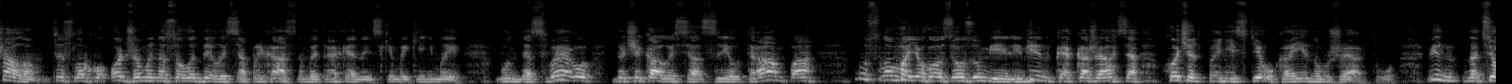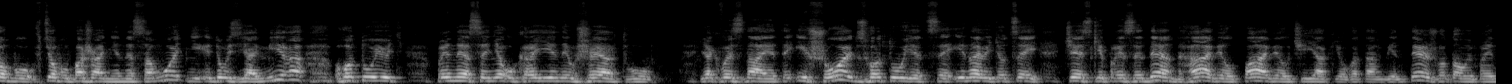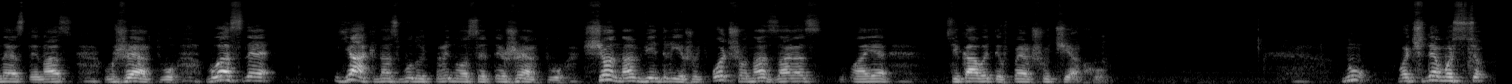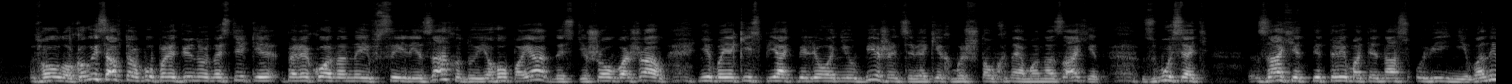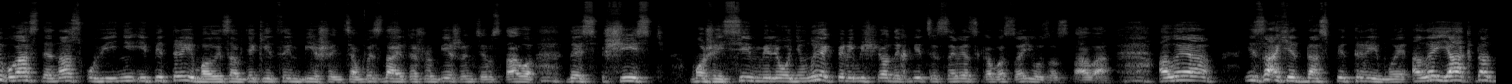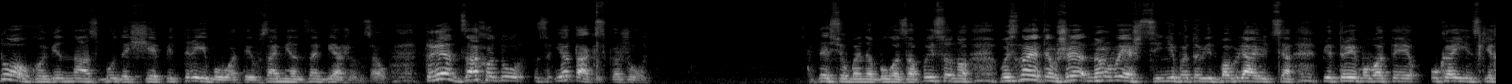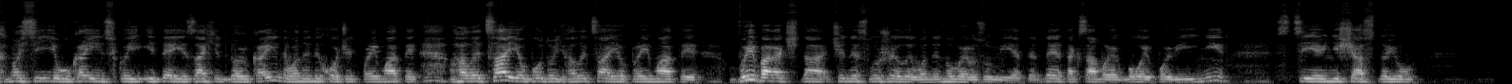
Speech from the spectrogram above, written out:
Шалом, це Славко. Отже, ми насолодилися прекрасними трахенинськими кіньми Бундесверу, дочекалися слів Трампа. Ну, слова його зрозумілі. Він, як каже Ася, хоче принести Україну в жертву. Він на цьому, в цьому бажанні не самотній, і друзі міра готують принесення України в жертву. Як ви знаєте, і Шольц готує це, і навіть оцей чеський президент Гавіл, Павел, чи як його там він теж готовий принести нас в жертву. Власне, як нас будуть приносити жертву, що нам відріжуть? От що нас зараз має цікавити в першу чергу. Ну, почнемо з цього. З. Колись автор був перед війною настільки переконаний в силі Заходу його порядності, що вважав, ніби якісь 5 мільйонів біженців, яких ми штовхнемо на Захід, змусять Захід підтримати нас у війні. Вони, власне, нас у війні і підтримали завдяки цим біженцям. Ви знаєте, що біженців стало десь 6 може й 7 мільйонів, ну як переміщених ліц із Совєтського Союзу стало. Але і Захід нас підтримує. Але як надовго він нас буде ще підтримувати взамін за біженців? Тренд Заходу, я так скажу. Десь у мене було записано. Ви знаєте, вже норвежці нібито відмовляються підтримувати українських носіїв української ідеї Західної України. Вони не хочуть приймати Галицаїв, будуть Галицаїв приймати виборочно, чи не служили вони, ну ви розумієте, де так само, як було і по війні з цією нещасною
